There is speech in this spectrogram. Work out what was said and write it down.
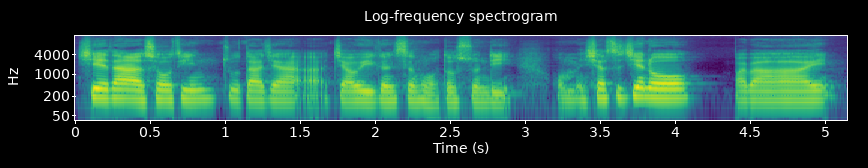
谢谢大家的收听，祝大家啊交易跟生活都顺利。我们下次见喽！拜拜。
